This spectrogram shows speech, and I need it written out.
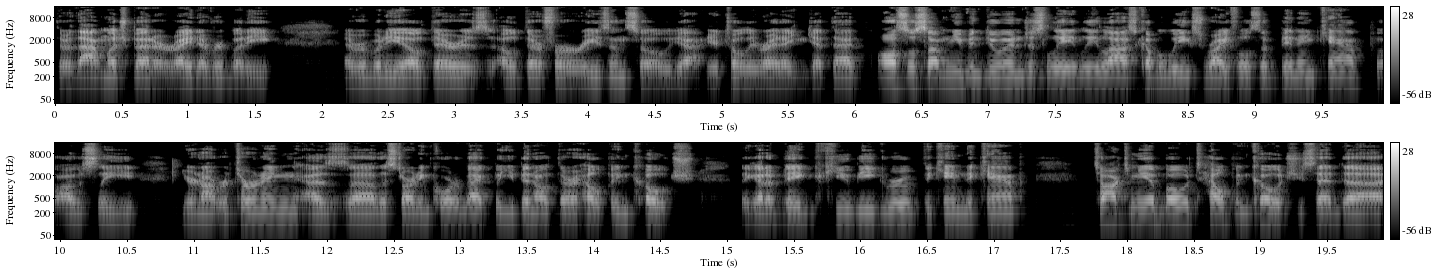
they're that much better, right? Everybody everybody out there is out there for a reason. So yeah, you're totally right. I can get that. Also, something you've been doing just lately, last couple weeks, rifles have been in camp. Obviously, you're not returning as uh, the starting quarterback, but you've been out there helping coach. They got a big QB group that came to camp. Talk to me about helping coach. You said uh,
